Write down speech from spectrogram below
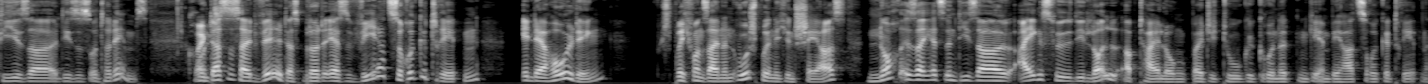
dieser, dieses Unternehmens. Korrekt. Und das ist halt wild. Das bedeutet, er ist weder zurückgetreten in der Holding, sprich von seinen ursprünglichen Shares, noch ist er jetzt in dieser eigens für die LOL-Abteilung bei G2 gegründeten GmbH zurückgetreten.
